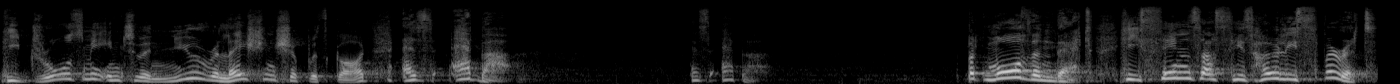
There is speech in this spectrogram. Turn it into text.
He draws me into a new relationship with God as Abba. As Abba. But more than that, He sends us His Holy Spirit,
